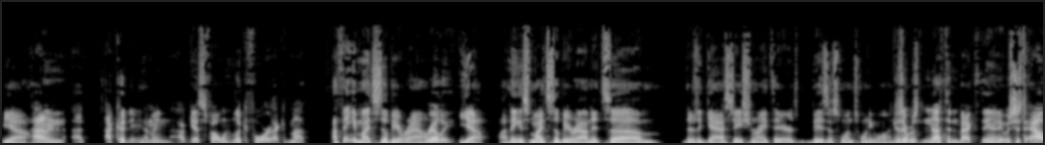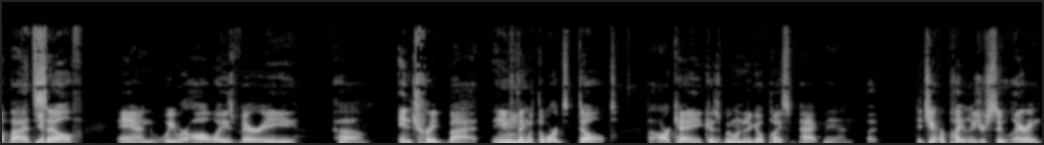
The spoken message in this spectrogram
Yeah. I don't. Even, I, I couldn't. Even, I mean, I guess if I went looking for it, I could might. I think it might still be around. Really? Yeah. I think it might still be around. It's um. There's a gas station right there. It's Business 121. because there was nothing back then. It was just out by itself, and we were always very um, intrigued by it. Anything Mhm. with the words "adult," the arcade, because we wanted to go play some Pac Man. But did you ever play Leisure Suit Larry?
